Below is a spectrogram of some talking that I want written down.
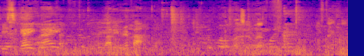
Piece of cake, mate. Bloody ripper. That's it then.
